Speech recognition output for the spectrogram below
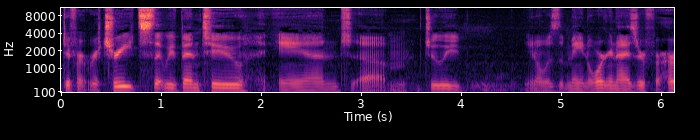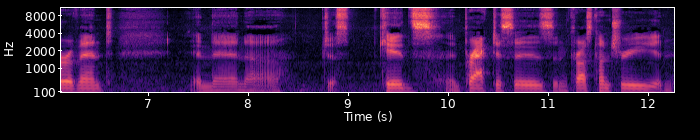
different retreats that we've been to, and um, Julie, you know, was the main organizer for her event, and then uh, just kids and practices and cross country and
